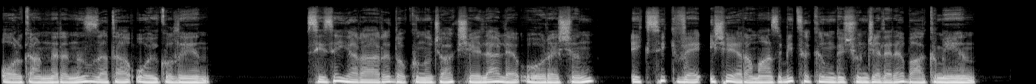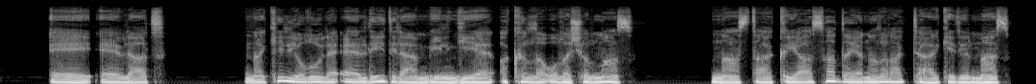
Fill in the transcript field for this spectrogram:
organlarınızla da uygulayın. Size yararı dokunacak şeylerle uğraşın, eksik ve işe yaramaz bir takım düşüncelere bakmayın. Ey evlat! Nakil yoluyla elde edilen bilgiye akılla ulaşılmaz. Nas'ta kıyasa dayanılarak terk edilmez.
